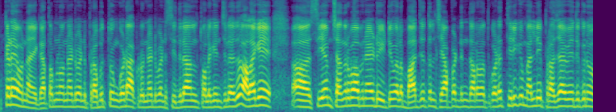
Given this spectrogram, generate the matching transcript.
అక్కడే ఉన్నాయి. గతంలో ఉన్నటువంటి ప్రభుత్వం కూడా అక్కడ ఉన్నటువంటి శిథిలాలను తొలగించలేదు. అలాగే సీఎం చంద్రబాబు నాయుడు ఇటీవల బాధ్యతలు చేపట్టిన తర్వాత కూడా తిరిగి మళ్ళీ ప్రజావేదికను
